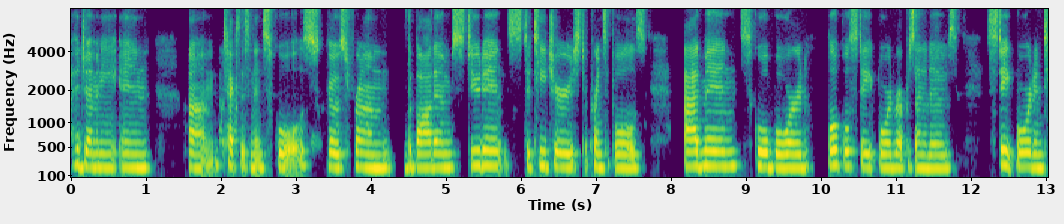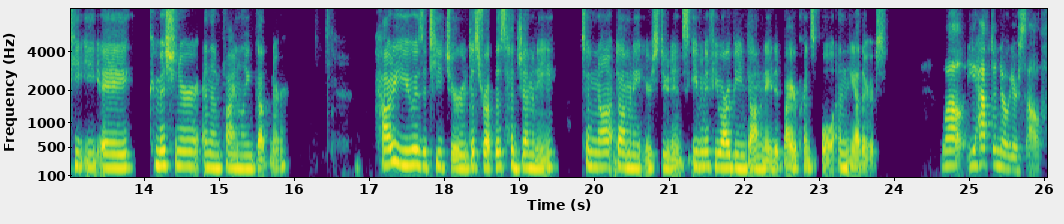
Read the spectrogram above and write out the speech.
hegemony in um, Texas and in schools goes from the bottom students to teachers to principals admin, school board, local state board representatives, state board and TEA, commissioner, and then finally governor. How do you as a teacher disrupt this hegemony to not dominate your students, even if you are being dominated by your principal and the others? Well, you have to know yourself.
